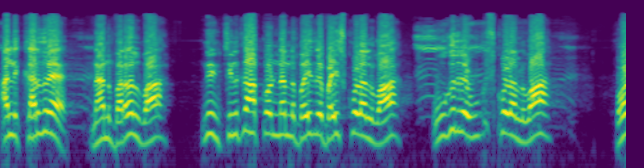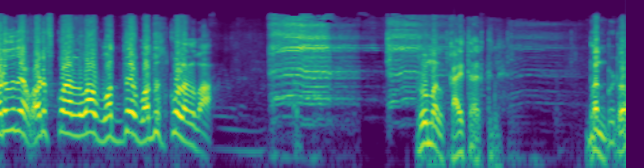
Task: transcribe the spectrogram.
ಅಲ್ಲಿ ಕರೆದ್ರೆ ನಾನು ಬರಲ್ವಾ? ನೀನ್ ಚಿಲ್ಕ ಹಾಕೊಂಡು ನನ್ನ ಬೈದ್ರೆ ಬೈಸ್ಕೊಳಲ್ವಾ? ಉಗಿದ್ರೆ ಉಗಿಸ್ಕೊಳಲ್ವಾ? ಹೊಡೆದ್ರೆ ಹೊಡೆಸ್ಕೊಳಲ್ವಾ? ಒದ್ರೆ ಒದಿಸ್ಕೊಳಲ್ವಾ? ರೂಮಲ್ಲಿ ಕಾಯ್ತಾ ಇರ್ತೀನಿ. ಬಂದ್ಬಿಡು.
